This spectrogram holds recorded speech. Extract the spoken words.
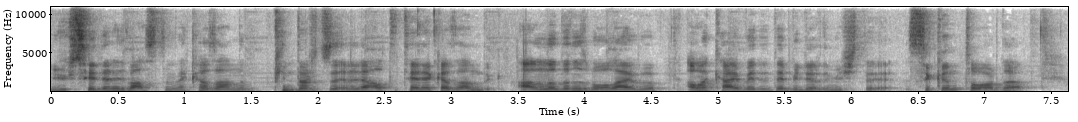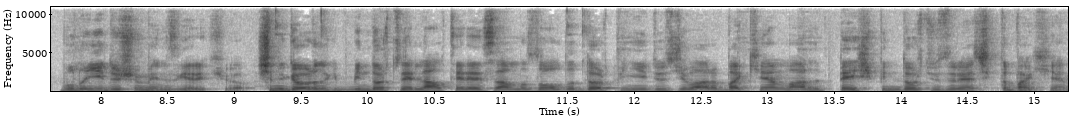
yükselere bastım ve kazandım. 1456 TL kazandık. Anladınız mı? Olay bu. Ama kaybedebilirdim işte. Sıkıntı orada. Bunu iyi düşünmeniz gerekiyor. Şimdi gördüğünüz gibi 1456 TL hesabımızda oldu. 4700 civarı bakiyem vardı. 5400 liraya çıktı bakiyem.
